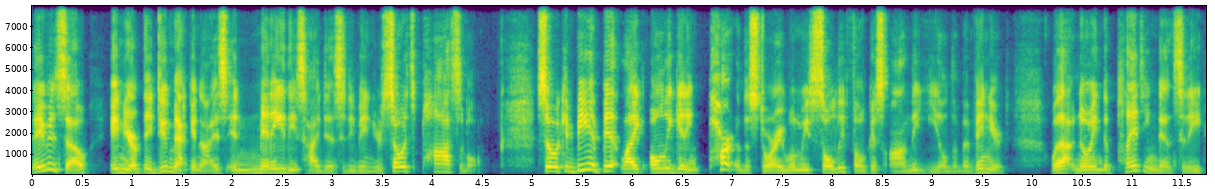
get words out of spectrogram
Now, even so, in Europe they do mechanize in many of these high density vineyards, so it's possible. So it can be a bit like only getting part of the story when we solely focus on the yield of a vineyard. Without knowing the planting density,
